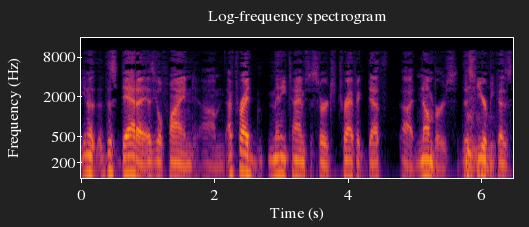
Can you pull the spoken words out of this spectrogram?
You know, this data, as you'll find, um, I've tried many times to search traffic death uh, numbers this year because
